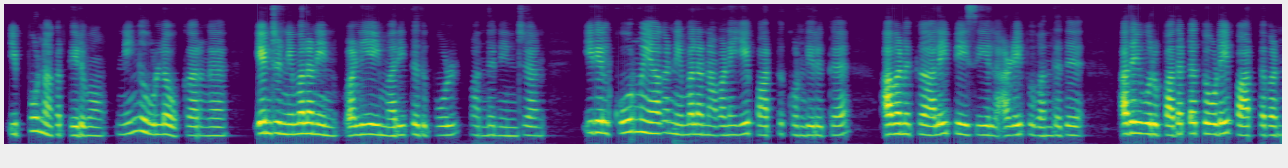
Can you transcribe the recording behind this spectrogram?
இப்போ நகர்த்திடுவோம். நீங்க உள்ள உட்காருங்க என்று நிமலனின் வழியை மறித்தது போல் வந்து நின்றான். இதில் கூர்மையாக நிமலன் அவனையே பார்த்து கொண்டிருக்க அவனுக்கு அலைபேசியில் அழைப்பு வந்தது. அதை ஒரு பதட்டத்தோடே பார்த்தவன்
